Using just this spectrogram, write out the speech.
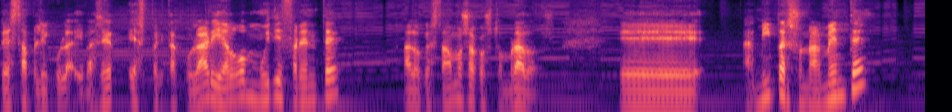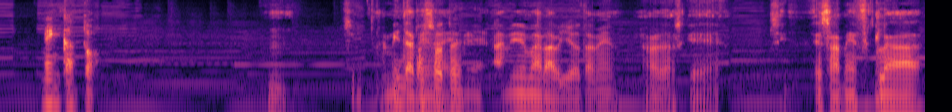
de esta película iba a ser espectacular y algo muy diferente a lo que estábamos acostumbrados. Eh, a mí personalmente me encantó. Sí, a mí Un también, pasote. a mí, a mí me maravilló también. La verdad es que sí, esa mezcla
